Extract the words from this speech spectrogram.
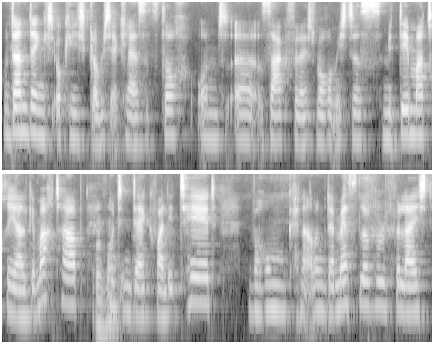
Und dann denke ich, okay, ich glaube, ich erkläre es jetzt doch und äh, sage vielleicht, warum ich das mit dem Material gemacht habe Mhm. und in der Qualität, warum, keine Ahnung, der Messlöffel vielleicht.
